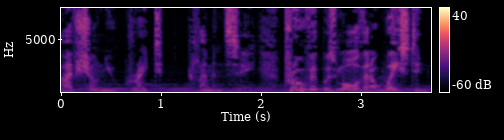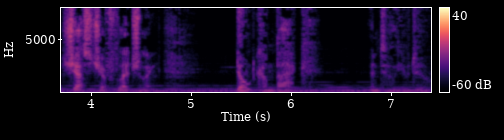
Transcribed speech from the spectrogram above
I've shown you great clemency. Prove it was more than a wasted gesture, fledgling. Don't come back until you do.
